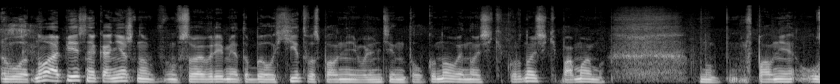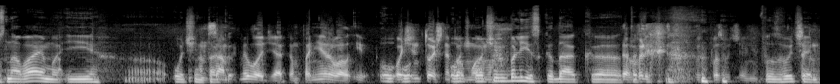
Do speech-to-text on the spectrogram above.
Вот. Ну, а песня, конечно, в свое время это был хит в исполнении Валентины Толкуновой «Носики-курносики», по-моему, ну, вполне узнаваемо и очень Ансамбль так... мелодии аккомпанировал и о- очень точно, по-моему. Очень близко, да, к... э, Да, так- блин, по звучанию. по звучанию.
